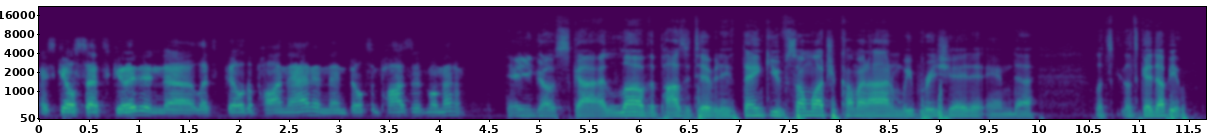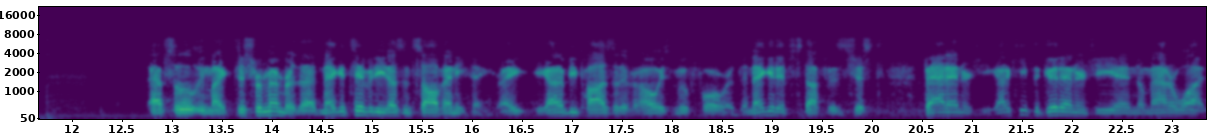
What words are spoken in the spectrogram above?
My skill set's good. And uh, let's build upon that and then build some positive momentum. There you go, Scott. I love the positivity. Thank you so much for coming on. We appreciate it. And uh, let's, let's get a W. Absolutely, Mike. Just remember that negativity doesn't solve anything, right? You got to be positive and always move forward. The negative stuff is just bad energy. You got to keep the good energy in no matter what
